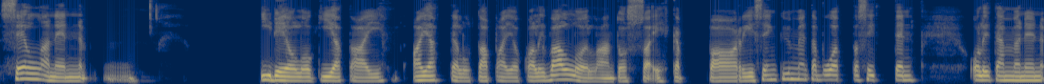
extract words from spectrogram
sellainen mm, ideologia tai ajattelutapa, joka oli valloillaan tuossa ehkä paarisenkymmentä vuotta sitten, oli tämmöinen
